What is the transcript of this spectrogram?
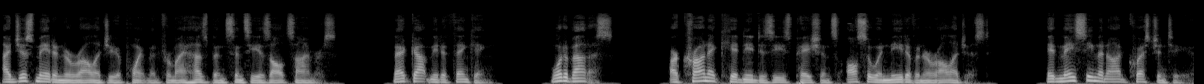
I just made a neurology appointment for my husband since he has Alzheimer's. That got me to thinking. What about us? Are chronic kidney disease patients also in need of a neurologist? It may seem an odd question to you,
